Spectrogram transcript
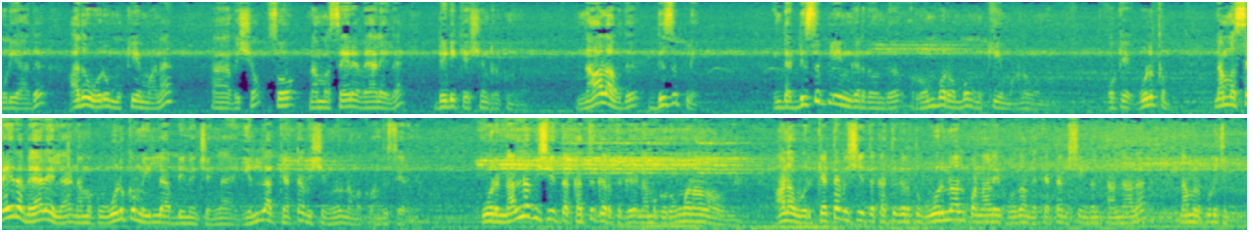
முடியாது. அது ஒரு முக்கியமான விஷயம். ஸோ நம்ம செய்கிற வேலையில் டெடிகேஷன் இருக்கணுங்க. நாலாவது டிசிப்ளின் இந்த டிசிப்ளின்ங்கிறது வந்து ரொம்ப ரொம்ப முக்கியமான ஒன்று ஓகே ஒழுக்கம். நம்ம செய்கிற வேலையில் நமக்கு ஒழுக்கம் இல்லை அப்படின்னு வச்சுங்களேன் எல்லா கெட்ட விஷயங்களும் நமக்கு வந்து சேருங்க. ஒரு நல்ல விஷயத்தை கற்றுக்கிறதுக்கு நமக்கு ரொம்ப நாள் ஆகுங்க. ஆனால் ஒரு கெட்ட விஷயத்தை கற்றுக்கிறதுக்கு ஒரு நாள் பண்ணாலே போதும் அந்த கெட்ட விஷயங்கள் தன்னால் நம்மளை பிடிச்சிக்கும்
